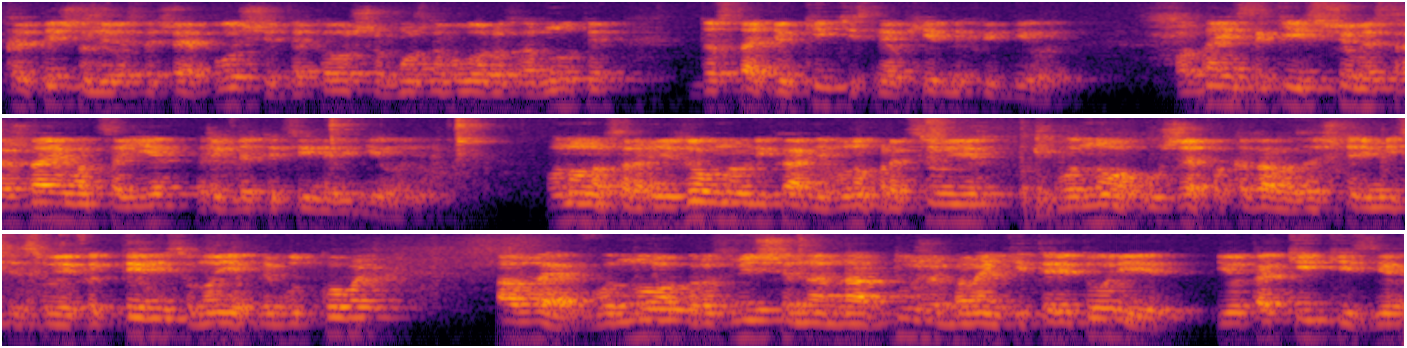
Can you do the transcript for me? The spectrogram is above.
критично не вистачає площі для того, щоб можна було розгорнути достатню кількість необхідних відділень. Одна із таких, що ми страждаємо, це є реабілітаційне відділення. Воно у нас організовано в лікарні, воно працює, воно вже показало за 4 місяці свою ефективність, воно є прибуткове, але воно розміщено на дуже маленькій території, і ота кількість е,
